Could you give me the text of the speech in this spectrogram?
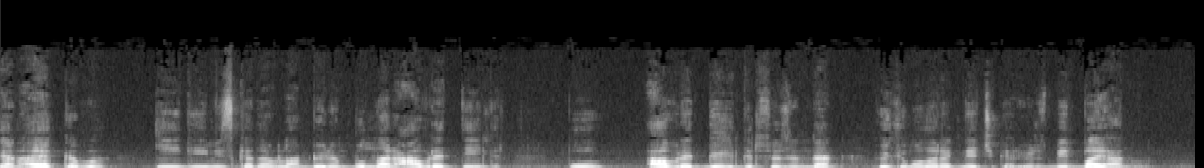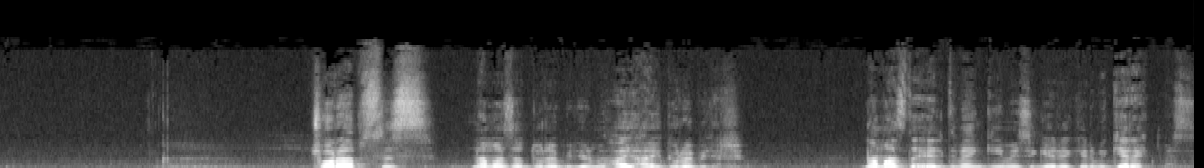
yani ayakkabı giydiğimiz kadar olan bölüm bunlar avret değildir. Bu avret değildir sözünden hüküm olarak ne çıkarıyoruz? Bir bayan çorapsız namaza durabilir mi? Hay hay durabilir. Namazda eldiven giymesi gerekir mi? Gerekmez.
